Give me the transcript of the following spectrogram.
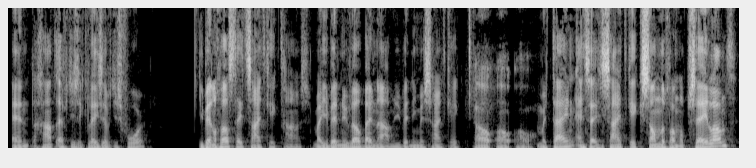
En dan gaat eventjes, ik lees eventjes voor. Je bent nog wel steeds sidekick trouwens. Maar je bent nu wel bij naam. Je bent niet meer sidekick. Oh, oh, oh. Martijn en zijn sidekick Sander van op Zeeland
